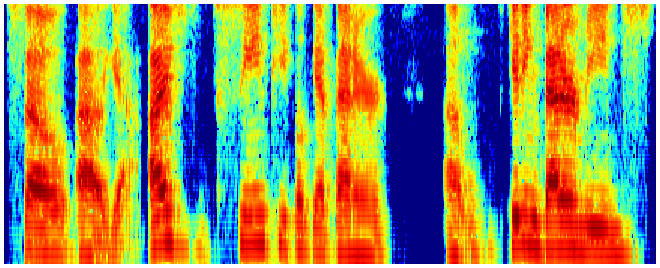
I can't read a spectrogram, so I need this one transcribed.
So uh, yeah, I've seen people get better. Uh, getting better means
